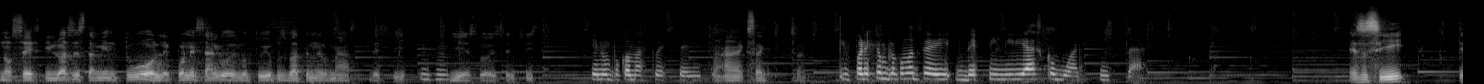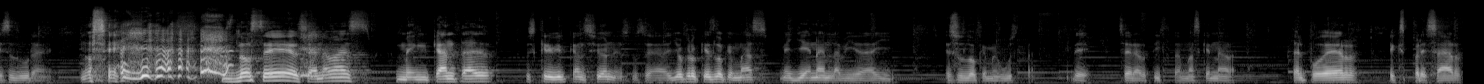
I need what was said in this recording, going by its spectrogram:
no sé, si lo haces también tú o le pones algo de lo tuyo, pues va a tener más de ti. Y eso es el chiste. Tiene un poco más tu esencia. Ajá, exacto, exacto. Y por ejemplo, ¿cómo te definirías como artista? Eso sí, es dura, ¿eh? No sé. Pues no sé, o sea, nada más me encanta escribir canciones. O sea, yo creo que es lo que más me llena en la vida y eso es lo que me gusta de ser artista, más que nada. El poder expresar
